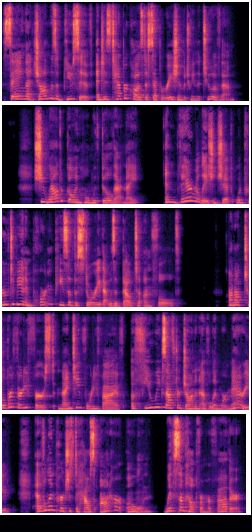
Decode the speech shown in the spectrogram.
saying that John was abusive and his temper caused a separation between the two of them. She wound up going home with Bill that night, and their relationship would prove to be an important piece of the story that was about to unfold. On October 31st, 1945, a few weeks after John and Evelyn were married, Evelyn purchased a house on her own with some help from her father.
